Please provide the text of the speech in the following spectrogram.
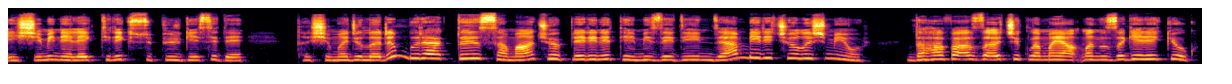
Eşimin elektrik süpürgesi de taşımacıların bıraktığı saman çöplerini temizlediğinden beri çalışmıyor. Daha fazla açıklama yapmanıza gerek yok.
